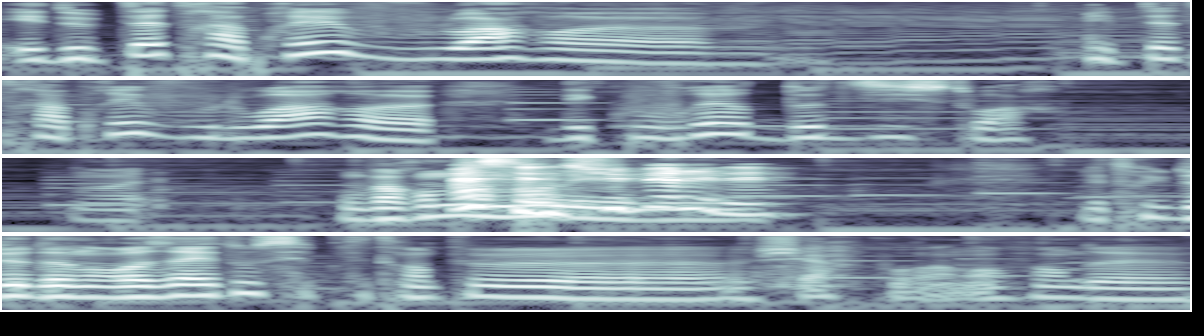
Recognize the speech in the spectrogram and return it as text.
et de peut-être après vouloir euh, et peut-être après vouloir euh, découvrir d'autres histoires. Ouais. On va Ah, c'est une les- super les- idée. Les trucs de Don Rosa et tout, c'est peut-être un peu euh, cher pour un enfant de.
